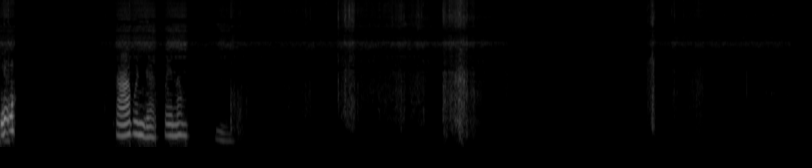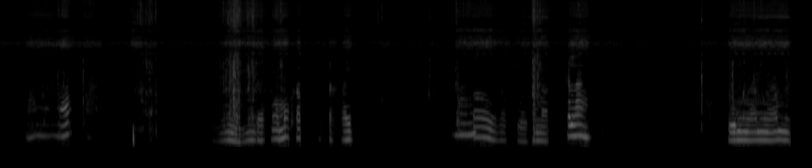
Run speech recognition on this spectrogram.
โอ้ขาเพิ่นอยากไปนำ อืม หมอหมอ นี่มีดอกมะม่วงครับตะไคร้หมอเอ้าดอกสวยขนาดกำลังตูมงามงามๆนี่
